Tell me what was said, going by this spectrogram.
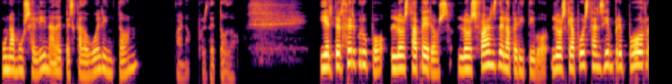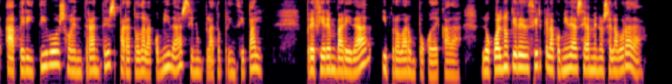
una muselina de pescado Wellington, bueno, pues de todo. Y el tercer grupo, los taperos, los fans del aperitivo, los que apuestan siempre por aperitivos o entrantes para toda la comida sin un plato principal. Prefieren variedad y probar un poco de cada, lo cual no quiere decir que la comida sea menos elaborada,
